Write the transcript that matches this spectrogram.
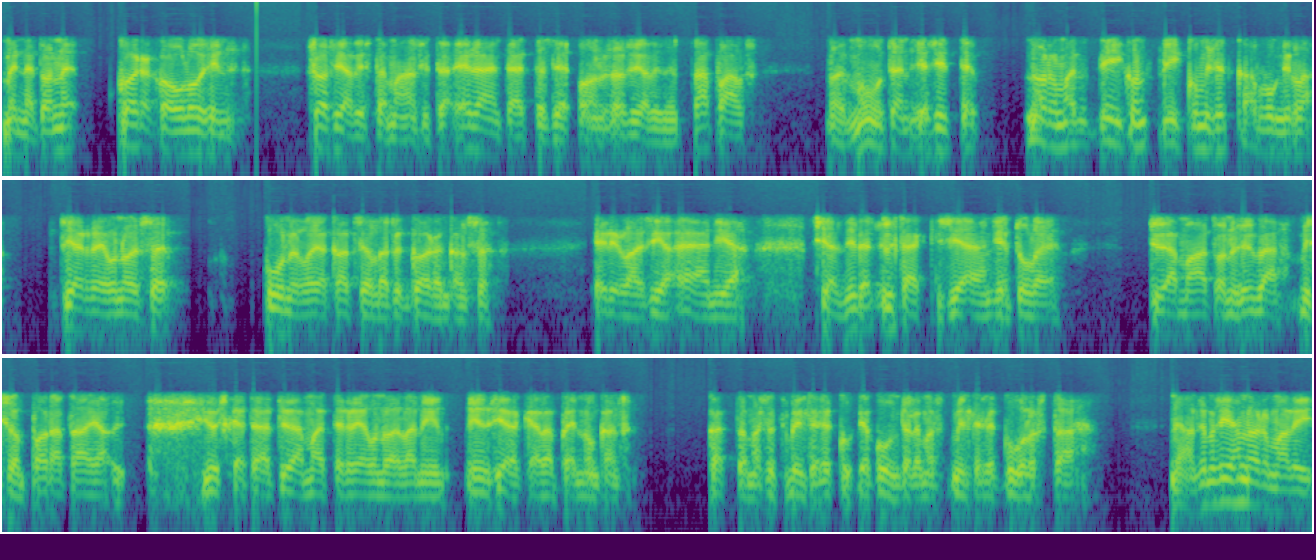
mennä tuonne koirakouluihin, sosiaalistamaan sitä eläintä, että se on sosiaalinen tapaus noin muuten. Ja sitten normaalit liikkumiset kaupungilla tienreunoissa kuunnella ja katsella sen koiran kanssa erilaisia ääniä. Sieltä niitä yhtäkkisiä ääniä tulee. Työmaat on hyvä, missä on porataan ja jyskätään työmaiden reunoilla, niin, niin siellä käyvä pennun kanssa katsomassa että miltä se, ja kuuntelemassa, miltä se kuulostaa. Ne on semmoisia ihan normaali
